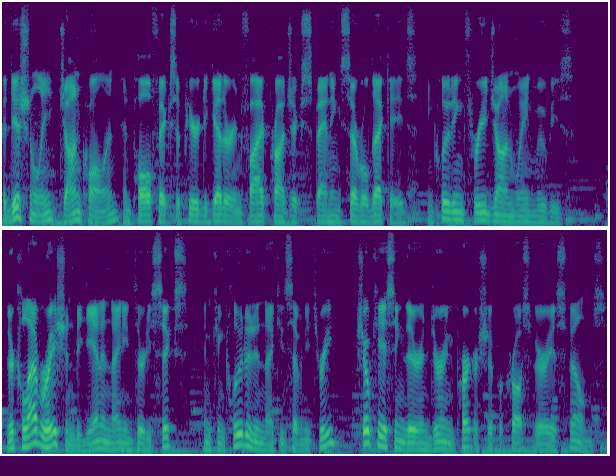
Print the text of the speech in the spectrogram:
Additionally, John Qualen and Paul Fix appeared together in five projects spanning several decades, including three John Wayne movies. Their collaboration began in 1936 and concluded in 1973, showcasing their enduring partnership across various films.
